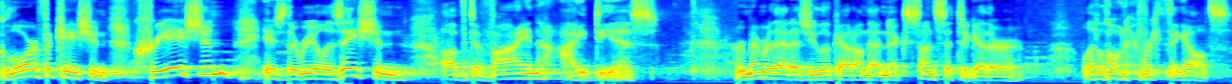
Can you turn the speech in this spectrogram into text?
glorification. Creation is the realization of divine ideas. Remember that as you look out on that next sunset together let alone everything else.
